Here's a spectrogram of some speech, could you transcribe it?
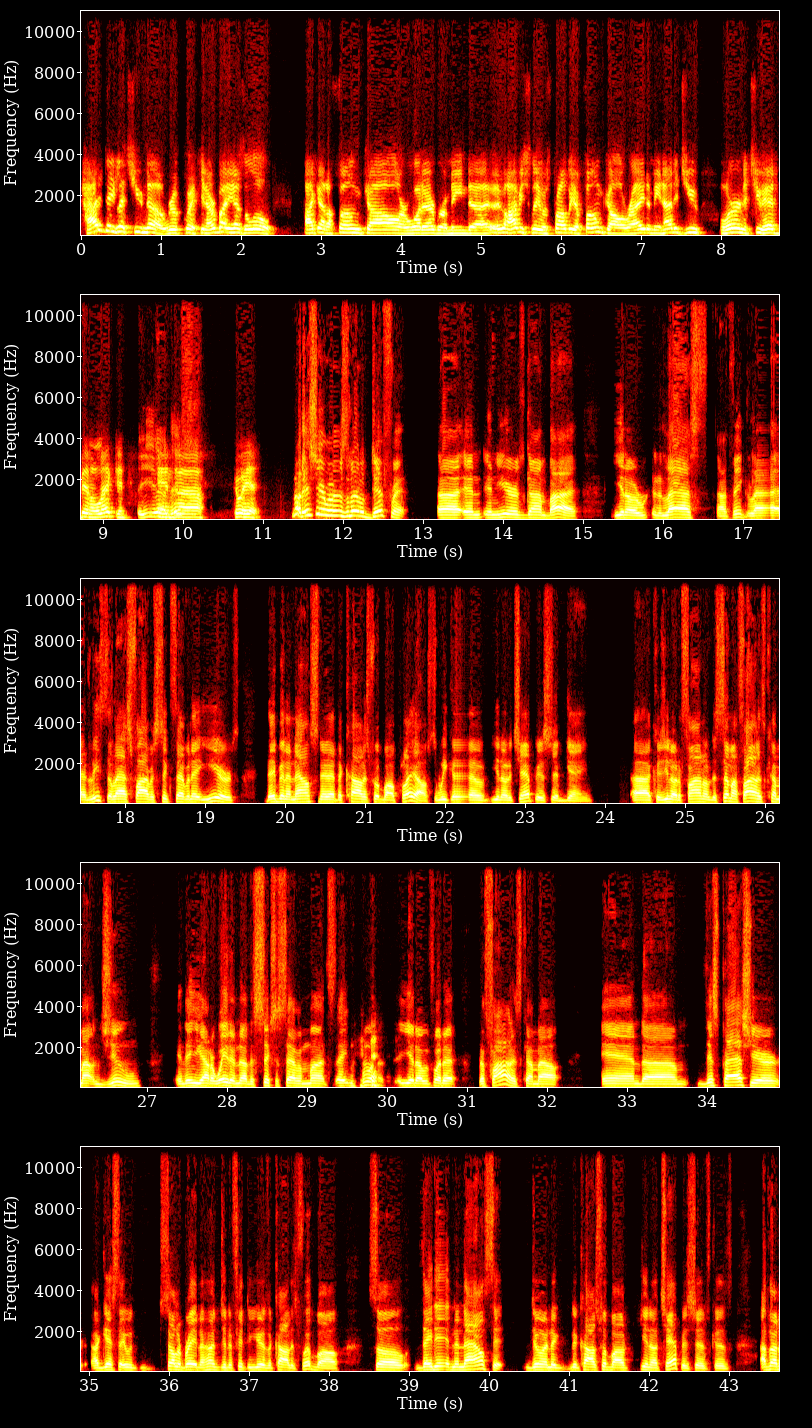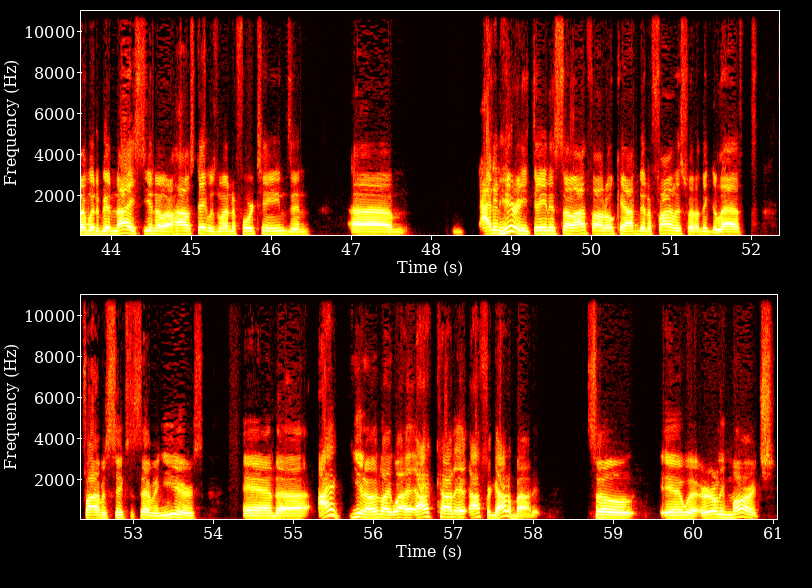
How did they let you know, real quick? You know, everybody has a little. I got a phone call or whatever. I mean, uh, obviously it was probably a phone call, right? I mean, how did you learn that you had been elected? Yeah, and this- uh, go ahead. No, this year was a little different uh, in in years gone by. You know, in the last I think la- at least the last five or six, seven, eight years, they've been announcing it at the college football playoffs, the week of you know the championship game, because you know the final, the semifinals come out in June, and then you got to wait another six or seven months, eight months, you know, before the the finals come out. And um, this past year, I guess they were celebrating 150 years of college football, so they didn't announce it during the, the college football, you know, championships because I thought it would have been nice. You know, Ohio State was one of the four teams, and um, I didn't hear anything, and so I thought, okay, I've been a finalist for I think the last five or six or seven years, and uh, I, you know, like well, I kind of I forgot about it. So in what, early March,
